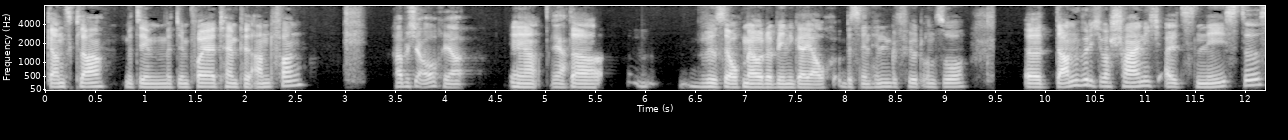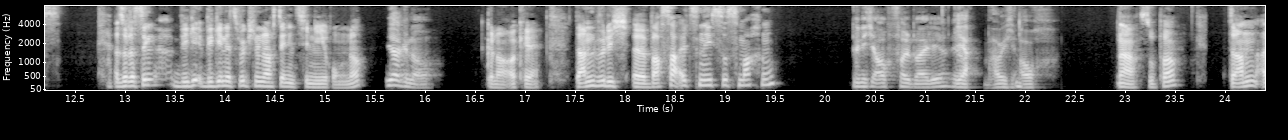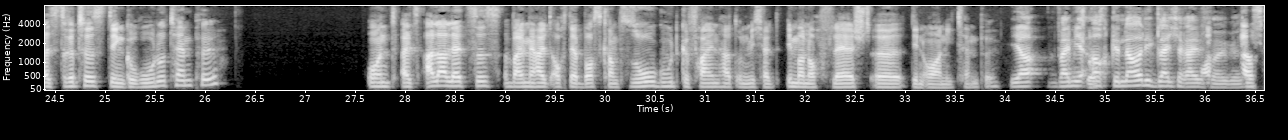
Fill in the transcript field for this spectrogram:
ganz klar mit dem mit dem Feuertempel anfangen. Habe ich auch, ja. Ja, Ja. da wirst ja auch mehr oder weniger ja auch ein bisschen hingeführt und so. Äh, dann würde ich wahrscheinlich als nächstes, also das Ding, wir, wir gehen jetzt wirklich nur nach der Inszenierung, ne? Ja, genau. Genau, okay. Dann würde ich äh, Wasser als nächstes machen. Bin ich auch voll bei dir. Ja, habe ich auch. Ah, super. Dann als drittes den Gerudo-Tempel. Und als allerletztes, weil mir halt auch der Bosskampf so gut gefallen hat und mich halt immer noch flasht, äh, den Orni-Tempel. Ja, bei mir Schluss. auch genau die gleiche Reihenfolge. Das,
